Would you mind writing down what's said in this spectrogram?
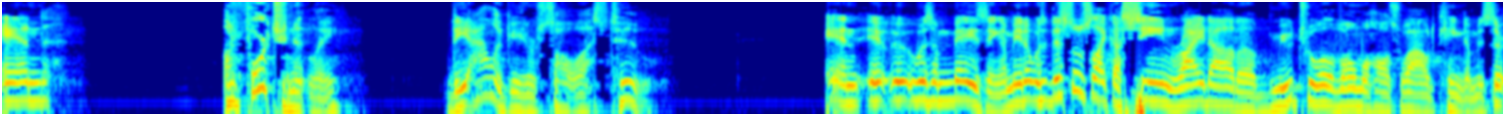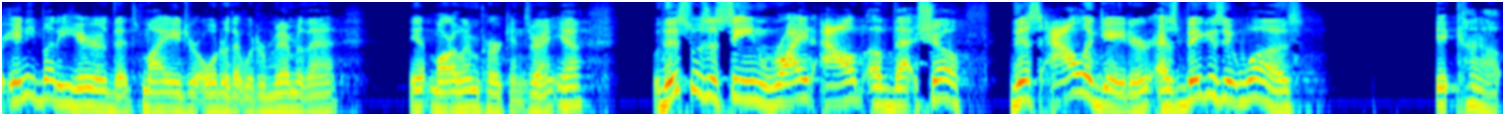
And unfortunately, the alligator saw us too. And it, it, was amazing. I mean, it was this was like a scene right out of Mutual of Omaha's Wild Kingdom. Is there anybody here that's my age or older that would remember that? Marlin Perkins, right? Yeah. This was a scene right out of that show. This alligator, as big as it was, it kind of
